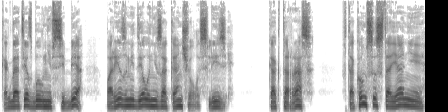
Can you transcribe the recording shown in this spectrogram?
когда отец был не в себе, порезами дело не заканчивалось, Лизи. Как-то раз, в таком состоянии,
